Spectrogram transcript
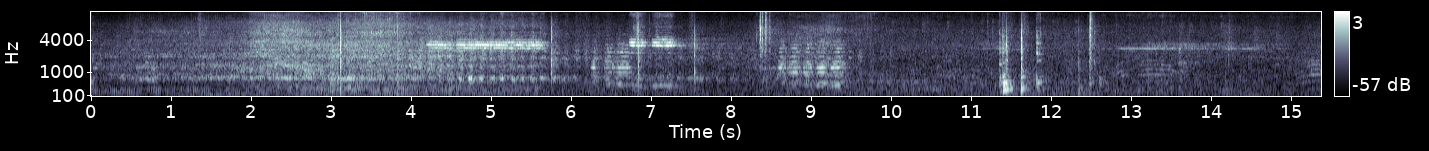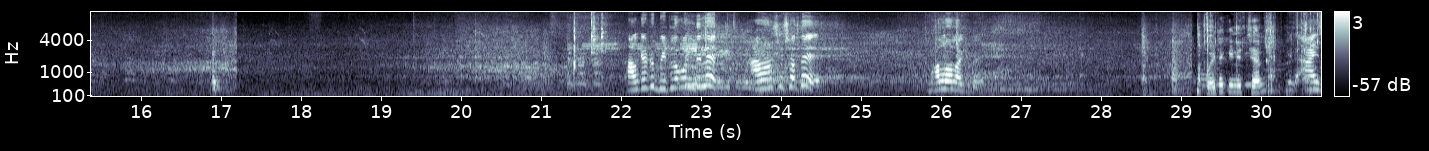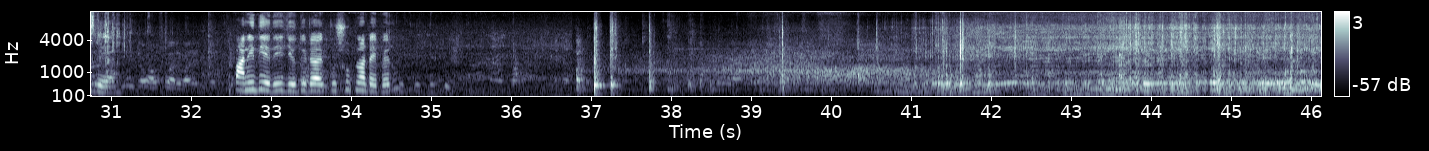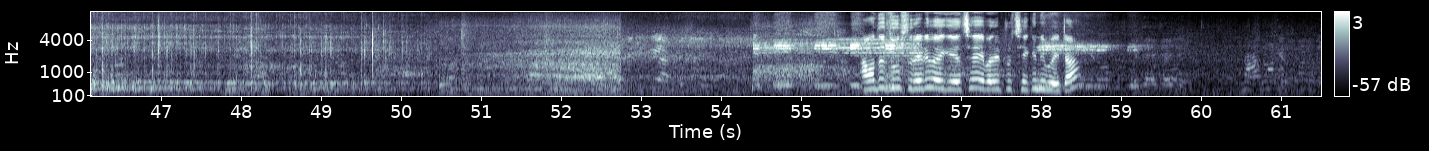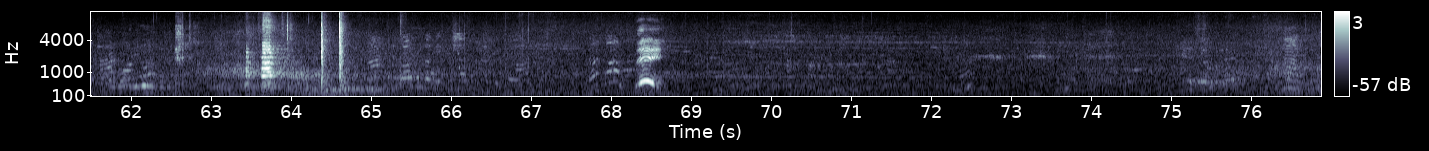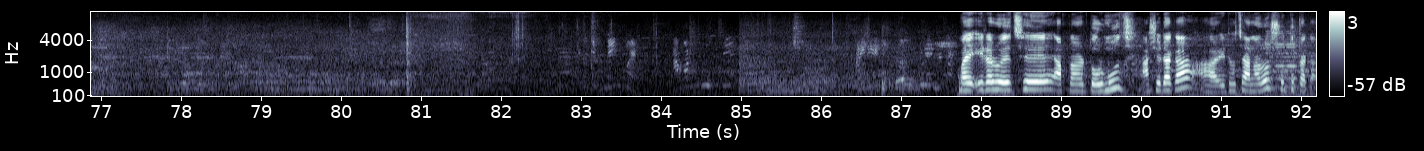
হালকা একটু বিট লবণ দিলে আনারসের সাথে? ভালো লাগবে। আপু এটা কি নিচ্ছেন? এটা আইস দিয়ে। পানি দিয়ে দিই যেহেতু এটা একটু শুকনো টাইপের। আমাদের জুস রেডি হয়ে গিয়েছে এবার একটু ছেঁকে নিব এটা। ভাই এটা রয়েছে আপনার তরমুজ আশি টাকা আর এটা হচ্ছে আনারস সত্তর টাকা।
